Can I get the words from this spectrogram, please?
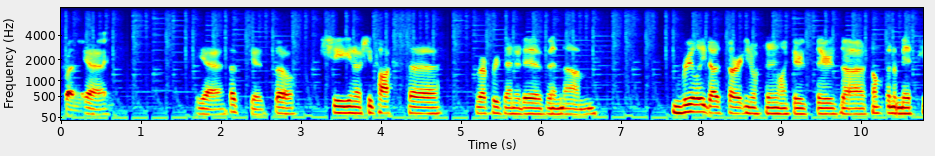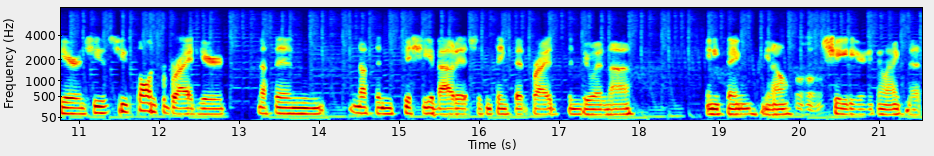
friendly. Yeah. Yeah, that's good. So she, you know, she talks to representative and um, really does start, you know, feeling like there's there's uh, something amiss here, and she's she's pulling for Bride here. Nothing, nothing fishy about it. She doesn't think that Bride's been doing uh, anything, you know, Mhm. shady or anything like that.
